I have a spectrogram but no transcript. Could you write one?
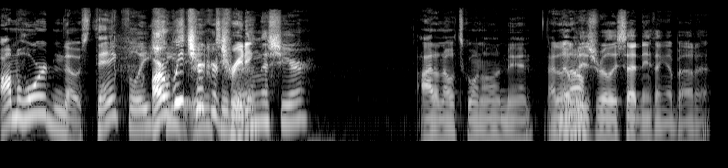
I'm hoarding those. Thankfully, Are we trick or treating this year? I don't know what's going on, man. I don't know. Nobody's really said anything about it.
